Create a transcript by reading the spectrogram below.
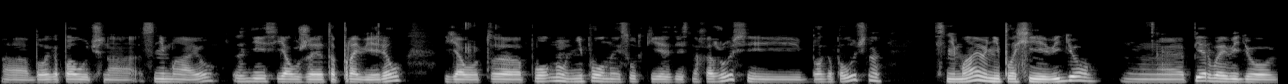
благополучно снимаю. Здесь я уже это проверил. Я вот, э, пол, ну, не полные сутки я здесь нахожусь и благополучно снимаю неплохие видео. Э, первое видео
